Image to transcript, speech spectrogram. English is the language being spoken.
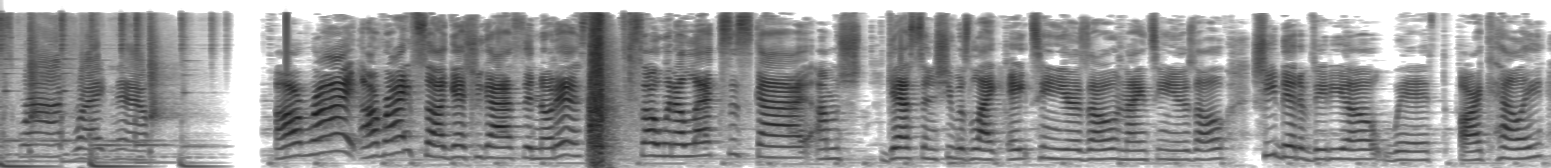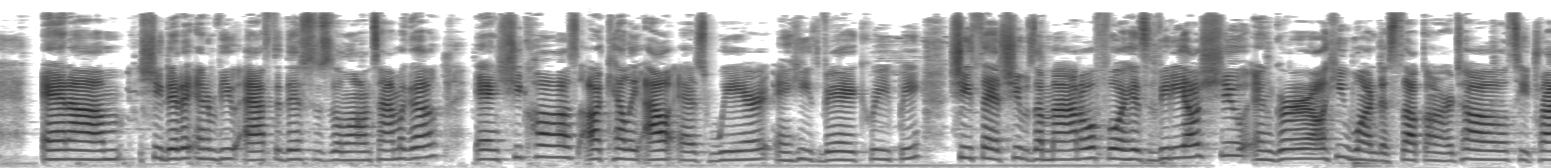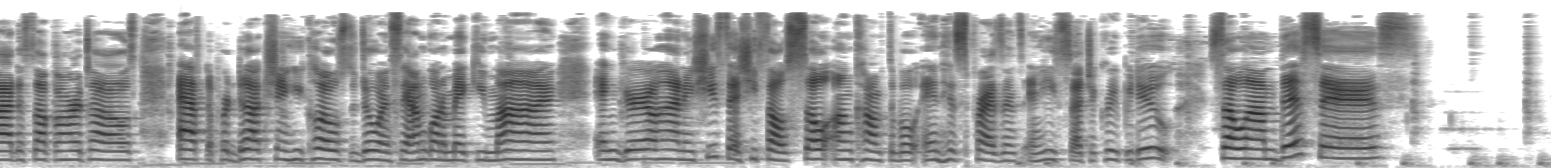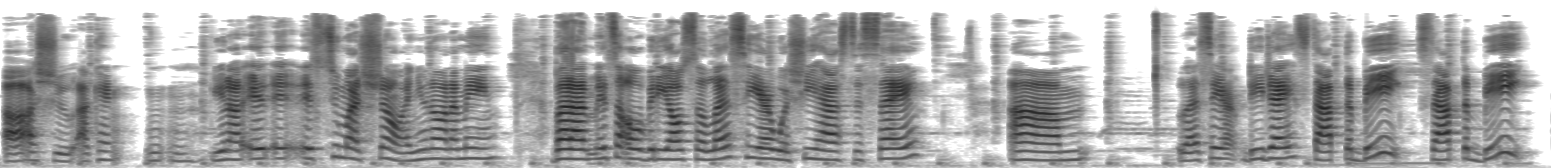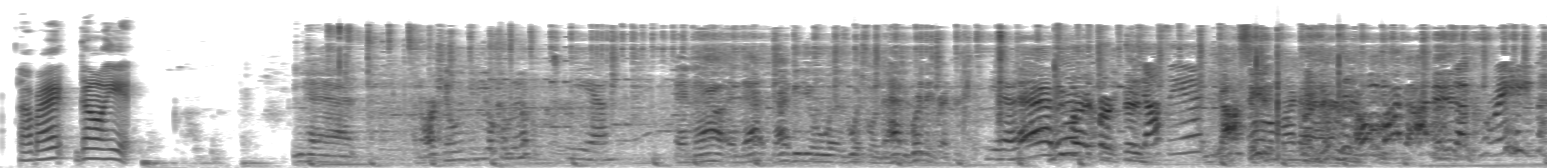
subscribe right now. All right, all right. So I guess you guys didn't know this. So when Alexis Skyy, I'm guessing she was like 18 years old, 19 years old, she did a video with R. Kelly and um, she did an interview after this, was a long time ago. And she calls R. Kelly out as weird and he's very creepy. She said she was a model for his video shoot, and girl, he wanted to suck on her toes. He tried to suck on her toes. After production, he closed the door and said, I'm going to make you mine. And girl, honey, she said she felt so uncomfortable in his presence, and he's such a creepy dude. So, um, this is oh shoot, I can't. Mm-mm. You know, it, it it's too much showing. You know what I mean? But um, it's an old video, so let's hear what she has to say. Um, let's hear DJ. Stop the beat. Stop the beat. All right, go ahead. You had an R. Kelly video coming up. Yeah. And now, and that that video was which one? The Happy Birthday record. Yeah. Happy birthday. Did y'all see it? Y'all see it. Oh it? my god. Oh my god, I did. The creep.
